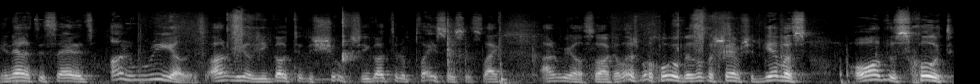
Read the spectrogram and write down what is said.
in Eretz Yisrael. It's unreal. It's unreal. You go to the shuks, you go to the places. It's like unreal. So Hakadosh Baruch Hu, Hashem, should give us all the schut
